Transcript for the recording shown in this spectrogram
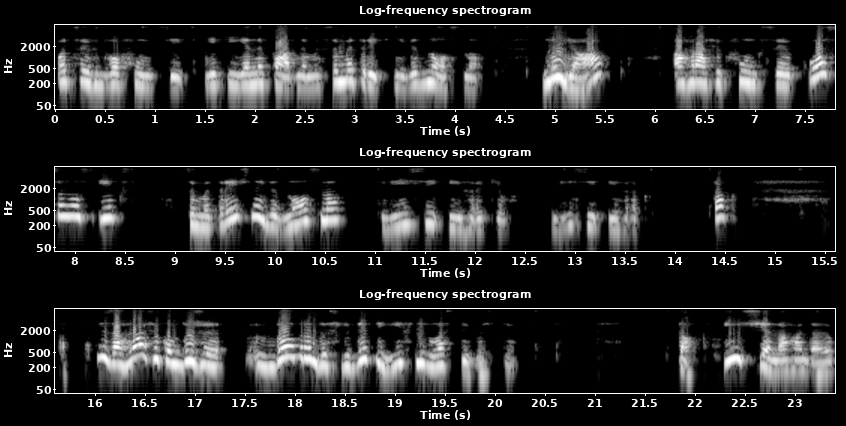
оцих двох функцій, які є непарними, симетричні відносно нуля, а графік функції косинус х симетричний відносно вісі y. Вісі y. Так? І за графіком дуже добре дослідити їхні властивості. Так, і ще нагадаю,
